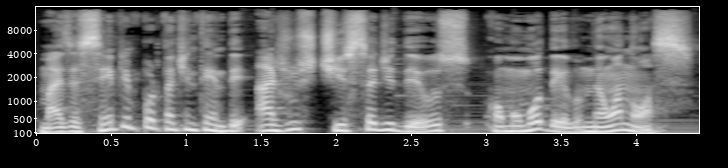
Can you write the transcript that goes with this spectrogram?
Mas é sempre importante entender a justiça de Deus como modelo, não a nós.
